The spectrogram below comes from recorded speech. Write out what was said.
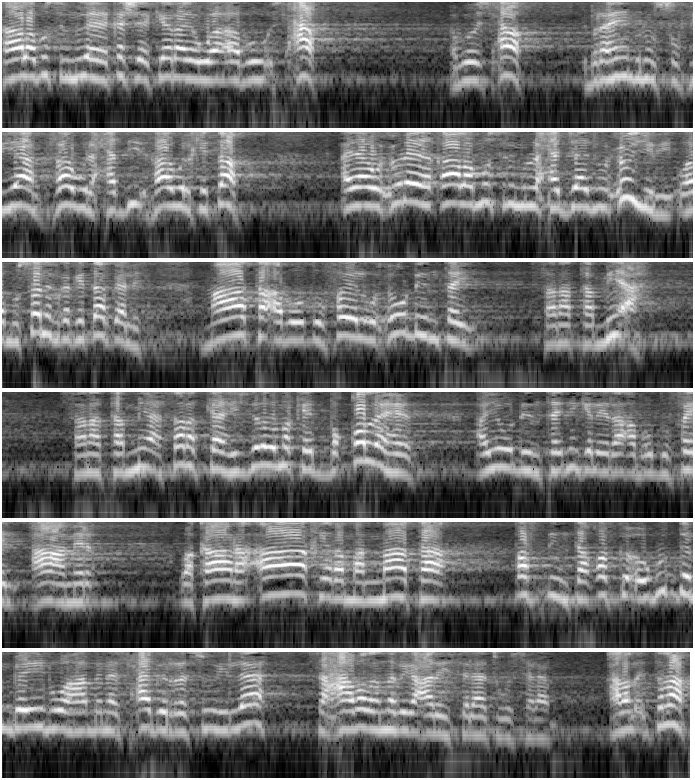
Qaala ka sheekeynayo waa abu isxaaq ibraahim ibnu sufyaan raawi lkitaab ayaa wuxuu leeyahay qaala muslim ibnu xajaaj wuxuu yidhi waa musanifka kitaabka alif maata abu dufayl wuxuu dhintay sanata mia. Sanata mia sanadkaa hijradu markay boqol ahayd ayuu dhintay. Ninka la yidhaha abu dufayl caamir. Wa kaana aakhira man maata. Qof dhinta qofka ugu dambeeyey buu ahaa min asxaabi rasuuliillah saxaabada nabiga calayh isalaatu wasalaam cala aliطlaaq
